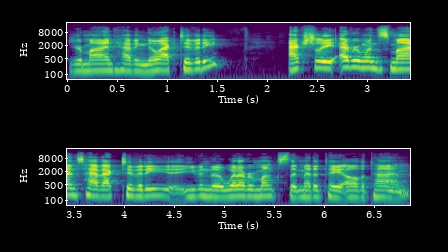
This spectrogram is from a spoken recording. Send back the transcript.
your mind having no activity. Actually, everyone's minds have activity, even whatever monks that meditate all the time.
